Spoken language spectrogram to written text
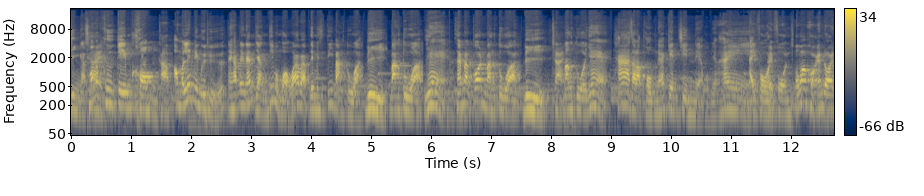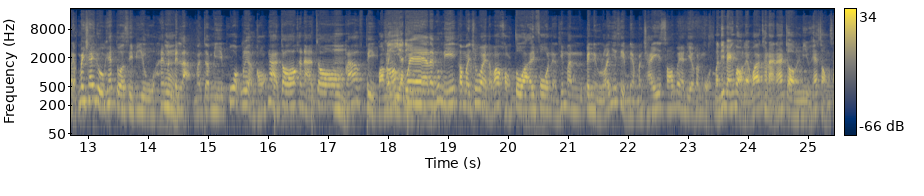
ริงๆอะเพราะมันคือเกมคอมครับ เอามาเล่นในมือถือนะครับดังนั้นอย่างที่ผมบอกว่าแบบ Dimensity บางตัว ดี บางตัวแย่ Snapdragon บางตัว ดี ใช่ บางตัวแย่ ถ้าสำหรับผมนะเกนชินเนี่ยผมยังให้ iPhone iPhone เพราะว่าของ Android เนี่ยไม่ใช่ดูแค่ตัว CPU ให้มันอืมเป็นหลัก มันจะมีพวกเรื่องของหน้าจอขนาดจออมกราฟิกความละซอเอีฟยดต์แวร์อะไรพวกนี้เข้ามาช่วย แต่ว่าของตัว iPhone เนี่ยที่มันเป็น 120 เนี่ยมันใช้ซอฟต์แวร์เดียวกันหมด เหมือนที่แบงค์บอกแหละว่าขนาดหน้าจอมันมีอยู่แค่ 2 ไซ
